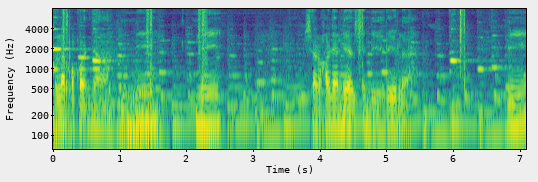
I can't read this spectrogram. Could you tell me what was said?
Itulah pokoknya. Ini ini bisa kalian lihat sendiri lah ini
